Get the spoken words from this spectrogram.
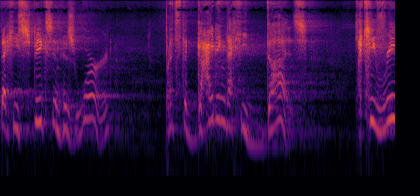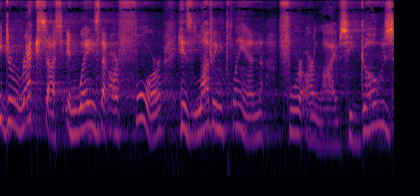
that he speaks in his word, but it's the guiding that he does. Like he redirects us in ways that are for his loving plan for our lives. He goes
